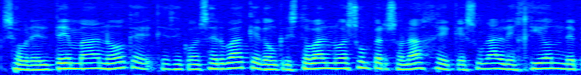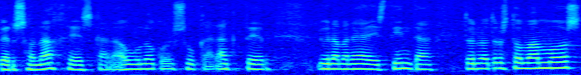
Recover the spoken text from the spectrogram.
sobre el tema ¿no? que, se conserva, que don Cristóbal no es un personaje, que es una legión de personajes, cada uno con su carácter de una manera distinta. Entonces nosotros tomamos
